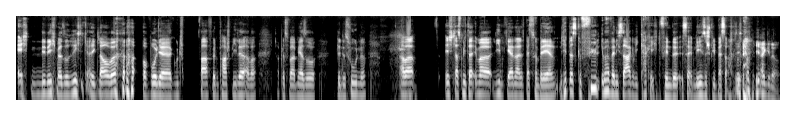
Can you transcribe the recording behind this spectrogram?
echt nicht mehr so richtig an ihn glaube, obwohl er ja gut war für ein paar Spiele, aber ich glaube, das war mehr so blindes Huhn, ne? Aber ich lasse mich da immer liebend gerne eines Besseren belehren. Ich habe das Gefühl, immer wenn ich sage, wie kacke ich ihn finde, ist er im nächsten Spiel besser. ja, genau.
